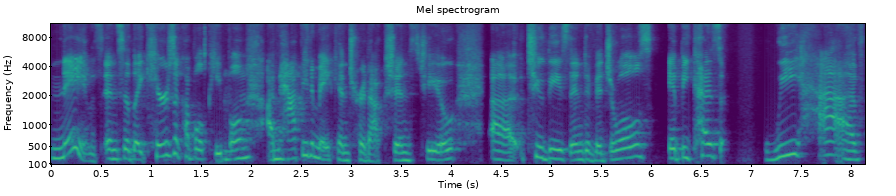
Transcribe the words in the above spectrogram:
names and said like here's a couple of people mm-hmm. i'm happy to make introductions to you uh, to these individuals it because we have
